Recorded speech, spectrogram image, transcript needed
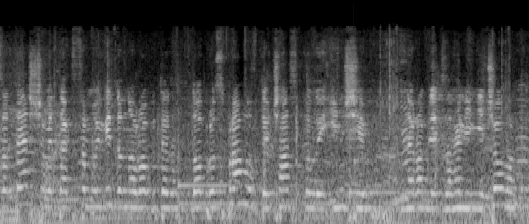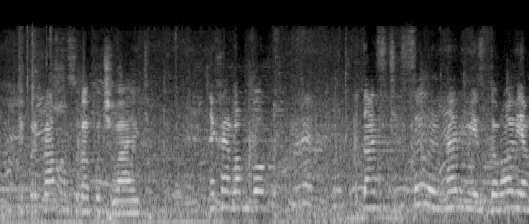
За те, що ви так самовіддано робите добру справу в той час, коли інші не роблять взагалі нічого і прекрасно себе почувають. Нехай вам Бог дасть сили, енергії, здоров'я,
